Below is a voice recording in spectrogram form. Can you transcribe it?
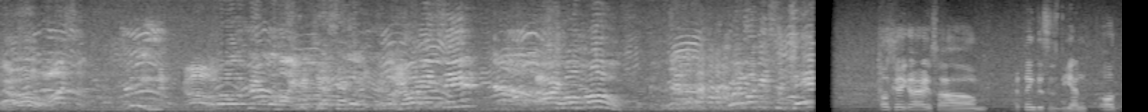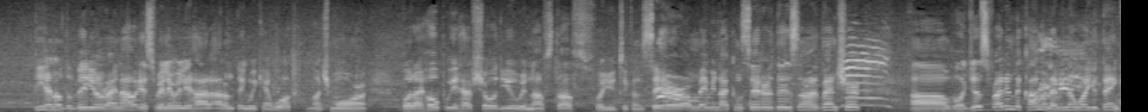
Oh, awesome. Oh, look at all the people behind you, Jesse. Look. Y'all didn't see it? Alright, we'll move. Wait, look, it's the tail. Okay, guys. Um, I think this is the end of the end of the video right now. It's really, really hot. I don't think we can walk much more, but I hope we have showed you enough stuff for you to consider, or maybe not consider this uh, adventure. Uh, well, just write in the comment. Let me know what you think.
